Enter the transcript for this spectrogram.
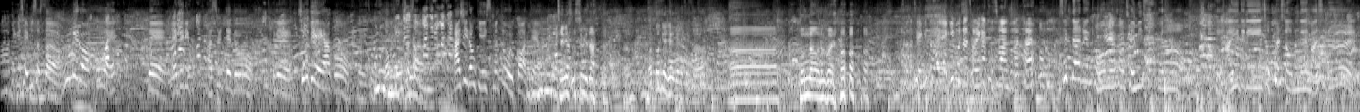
아, 되게 재밌었어요. 흥미로웠고, 애, 네, 애들이 봤을 때도 되게 신기해하고, 네, 너무 재밌었어요. 다시 이런 기회 있으면 또 올 것 같아요. 재밌었습니다. 어떤 게 제일 재밌었어요? 아, 돈 나오는 거요. 저도 재밌었어요. 애기보다 저희가 더 좋아한 것 같아요. 색다른 경험이어서 재미있었고요. 이렇게 아이들이 접할 수 없는 마술을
